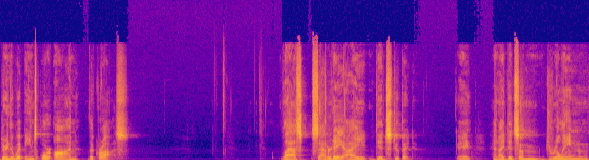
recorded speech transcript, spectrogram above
during the whippings, or on the cross. Last Saturday, I did stupid, okay? And I did some drilling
